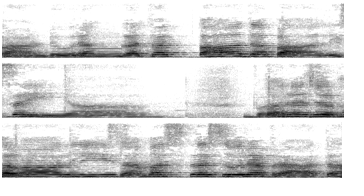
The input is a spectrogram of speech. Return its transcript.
पाण्डुरङ्गत्पादपालिसैया वरजभवादी समस्त सुरव्राता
